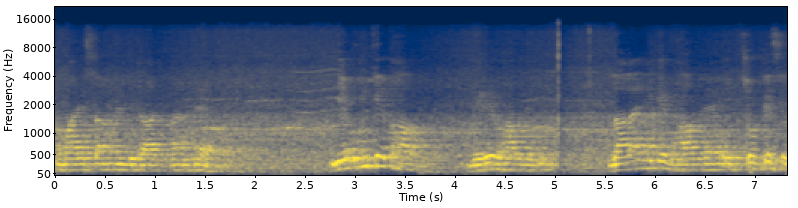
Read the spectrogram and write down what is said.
हमारे सामने विराजमान है, ये उनके भाव मेरे भाव नहीं। लाला जी के भाव है, एक छोटे से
